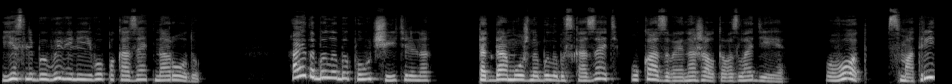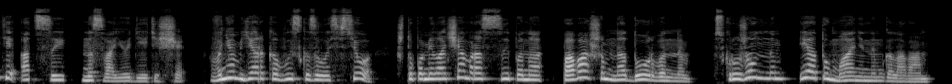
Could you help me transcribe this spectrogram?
если бы вывели его показать народу? А это было бы поучительно. Тогда можно было бы сказать, указывая на жалкого злодея, «Вот, смотрите, отцы, на свое детище». В нем ярко высказалось все, что по мелочам рассыпано по вашим надорванным, вскруженным и отуманенным головам.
